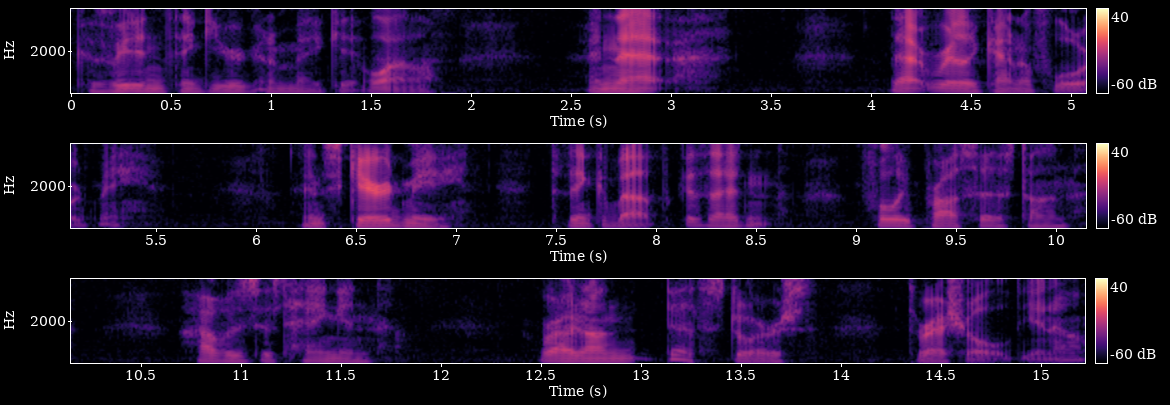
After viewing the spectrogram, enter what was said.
because we didn't think you were going to make it. Wow. And that, that really kind of floored me and scared me to think about because I hadn't fully processed on I was just hanging right on death's door's threshold, you know.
